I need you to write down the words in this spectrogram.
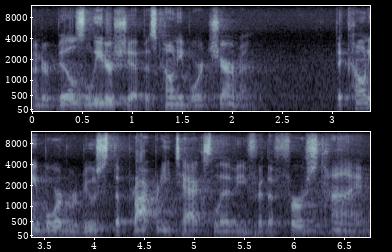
under Bill's leadership as county board chairman, the county board reduced the property tax levy for the first time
